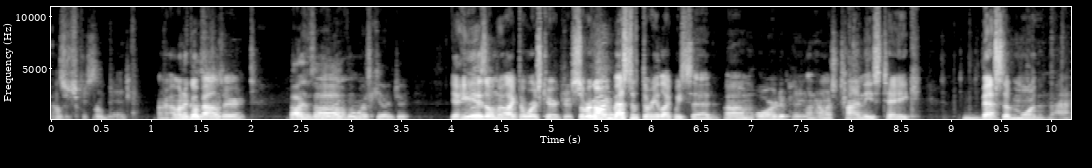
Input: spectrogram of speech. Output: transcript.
Bowser's just horrible. did. All right, I'm gonna go Bowser- Bowser. Bowser's only like the Um, worst character. Yeah, he is only like the worst character. So we're going best of three, like we said, um, or depending on how much time these take, best of more than that.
